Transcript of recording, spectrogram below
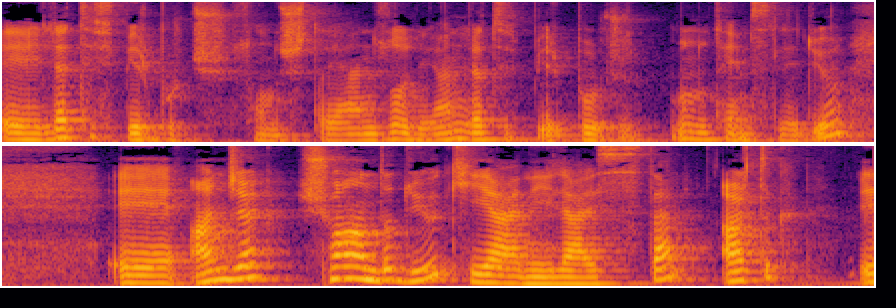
e, latif bir burç sonuçta. Yani zodyan latif bir burcu bunu temsil ediyor. E, ancak şu anda diyor ki yani ilahi sistem artık e,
